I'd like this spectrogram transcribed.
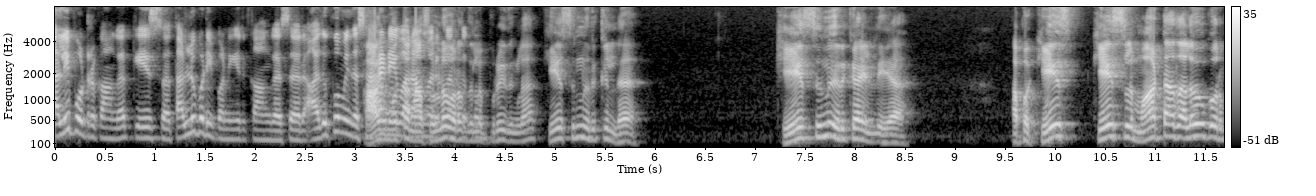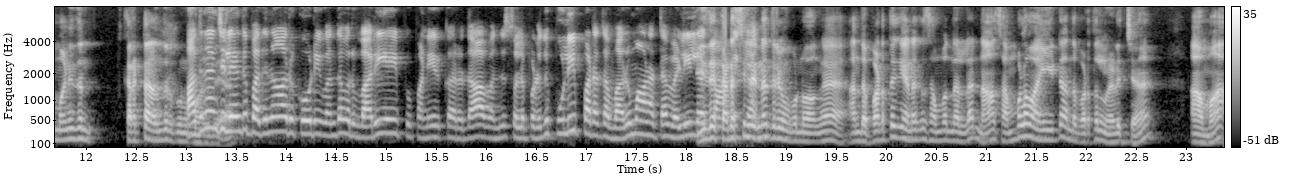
தள்ளி போட்டிருக்காங்க கேஸ் தள்ளுபடி பண்ணியிருக்காங்க சார் அதுக்கும் இந்த சாட்டர்டே நான் சொல்ல வரதுல இருக்கிறதுக்கும். புரியுதுங்களா? கேஸ்ன்னு இருக்குல்ல. கேஸ்ன்னு இருக்கா இல்லையா? அப்ப கேஸ் கேஸ்ல மாட்டாத அளவுக்கு ஒரு மனிதன் கரெக்டா இருந்திருக்கணும் பதினஞ்சுல இருந்து பதினாறு கோடி வந்து அவர் வரி ஏய்ப்பு பண்ணியிருக்கிறதா வந்து சொல்லப்படுது. புலி படத்தை வருமானத்தை வெளியில இதை கடைசியில் என்ன தெரியுமா பண்ணுவாங்க? அந்த படத்துக்கு எனக்கு சம்பந்தம் இல்லை. நான் சம்பளம் வாங்கிட்டு அந்த படத்தில் நடித்தேன் ஆமாம்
